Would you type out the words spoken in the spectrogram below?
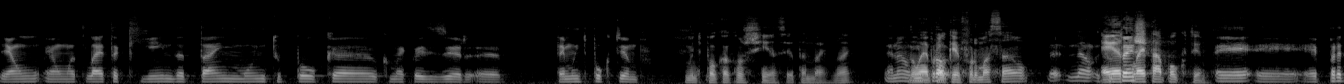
É um, é um atleta que ainda tem muito pouca. Como é que eu ia dizer? Uh, tem muito pouco tempo. Muito pouca consciência também, não? É, não, não é pro... pouca informação, é, não, é tens... atleta há pouco tempo. É, é, é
